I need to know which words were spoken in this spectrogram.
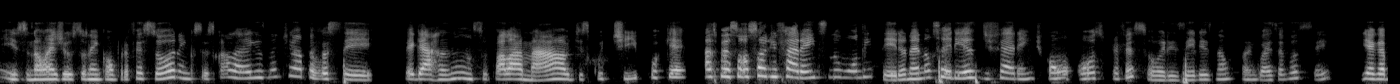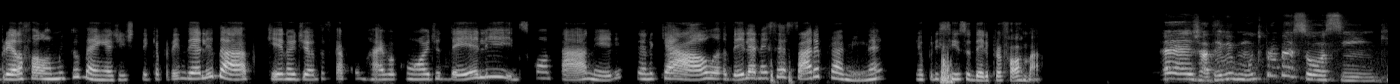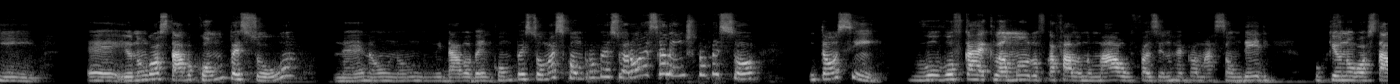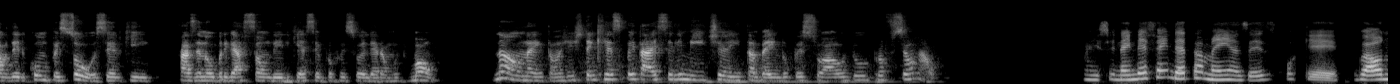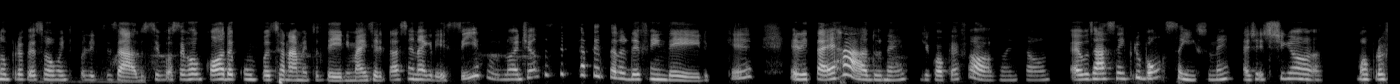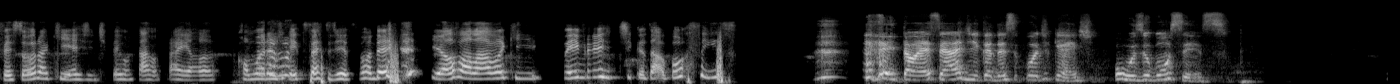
Isso não é justo nem com o professor, nem com seus colegas. Não adianta você pegar ranço, falar mal, discutir, porque as pessoas são diferentes no mundo inteiro, né? Não seria diferente com os professores, eles não são iguais a você. E a Gabriela falou muito bem, a gente tem que aprender a lidar, porque não adianta ficar com raiva, com ódio dele e descontar nele, sendo que a aula dele é necessária para mim, né? Eu preciso dele para formar. É, já teve muito professor assim que é, eu não gostava como pessoa, né? Não, não me dava bem como pessoa, mas como professor era um excelente professor. Então, assim, vou, vou ficar reclamando, vou ficar falando mal, fazendo reclamação dele, porque eu não gostava dele como pessoa, sendo que fazendo a obrigação dele, que é ser professor, ele era muito bom. Não, né? Então a gente tem que respeitar esse limite aí também do pessoal do profissional. Isso, e nem defender também, às vezes, porque, igual no professor muito politizado, se você concorda com o posicionamento dele, mas ele tá sendo agressivo, não adianta você ficar tentando defender ele, porque ele tá errado, né? De qualquer forma. Então, é usar sempre o bom senso, né? A gente tinha uma professora que a gente perguntava para ela como era o jeito certo de responder, e ela falava que sempre a gente tinha que usar o bom senso. Então, essa é a dica desse podcast. Use o bom senso.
